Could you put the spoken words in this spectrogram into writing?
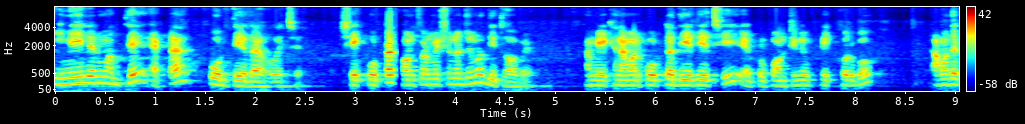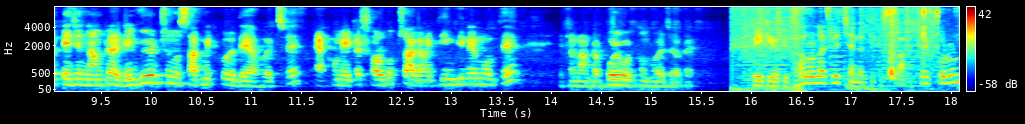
ইমেইলের মধ্যে একটা কোড দিয়ে দেওয়া হয়েছে। সেই কোডটা কনফার্মেশনের জন্য দিতে হবে। আমি এখানে আমার কোডটা দিয়ে দিয়েছি, এরপর কন্টিনিউ ক্লিক করব। আমাদের পেজের নামটা রিভিউয়ের জন্য সাবমিট করে দেওয়া হয়েছে। এখন এটা সর্বোচ্চ আগামী তিন দিনের মধ্যে এটা নামটা পরিবর্তন হয়ে যাবে। ভিডিওটি ভালো লাগলে চ্যানেলটিকে সাবস্ক্রাইব করুন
